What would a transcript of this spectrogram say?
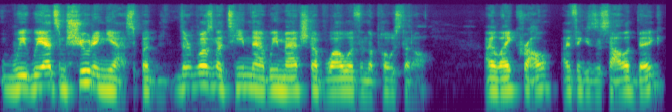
we we had some shooting, yes, but there wasn't a team that we matched up well with in the post at all. I like Crowl. I think he's a solid big.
